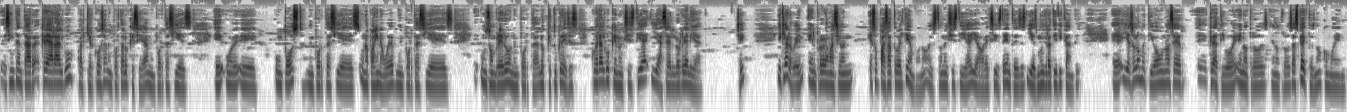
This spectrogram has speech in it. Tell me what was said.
Es intentar crear algo, cualquier cosa, no importa lo que sea, no importa si es eh, eh, un post, no importa si es una página web, no importa si es un sombrero, no importa lo que tú crees, es coger algo que no existía y hacerlo realidad. ¿Sí? Y claro, en, en programación eso pasa todo el tiempo, ¿no? Esto no existía y ahora existe, entonces, y es muy gratificante. Eh, y eso lo motiva a uno a ser eh, creativo en otros, en otros aspectos, ¿no? Como en,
